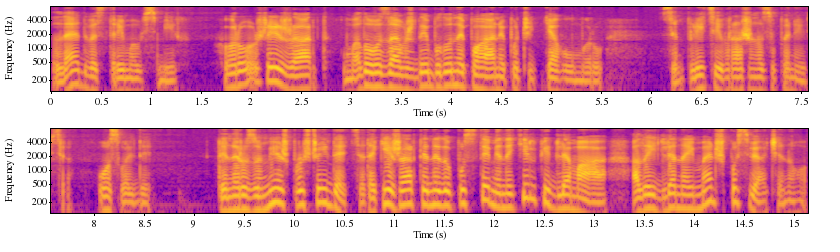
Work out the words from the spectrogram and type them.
ледве стримав сміх. Хороший жарт. У малого завжди було непогане почуття гумору. Симпліцій вражено зупинився. Освальди, Ти не розумієш, про що йдеться. Такі жарти недопустимі не тільки для мага, але й для найменш посвяченого.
